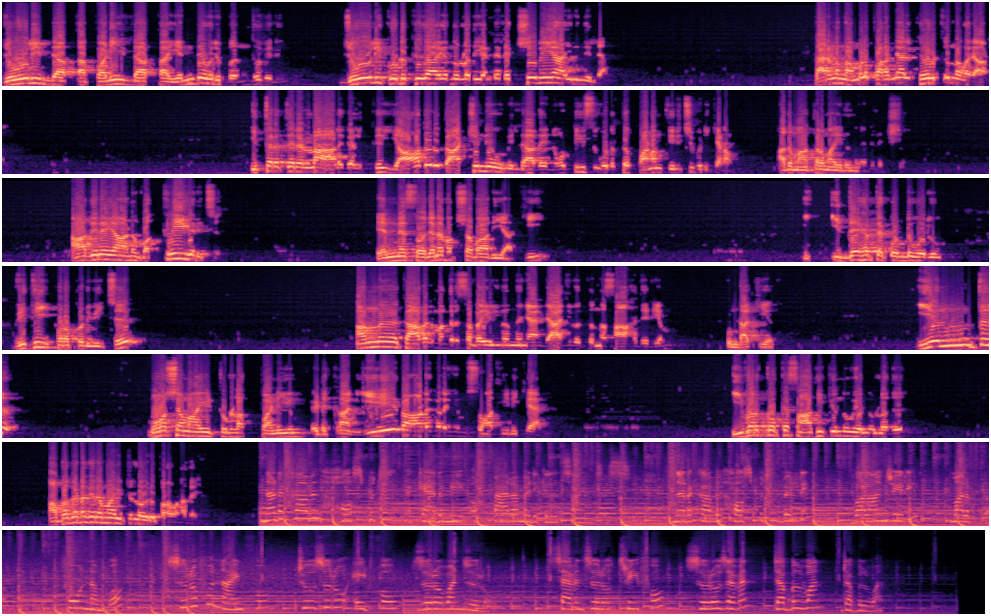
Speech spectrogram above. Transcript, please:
ജോലിയില്ലാത്ത പണിയില്ലാത്ത എന്റെ ഒരു ബന്ധുവിന് ജോലി കൊടുക്കുക എന്നുള്ളത് എന്റെ ലക്ഷ്യമേ ആയിരുന്നില്ല. കാരണം നമ്മൾ പറഞ്ഞാൽ കേൾക്കുന്നവരാണ്. ഇത്തരത്തിലുള്ള ആളുകൾക്ക് യാതൊരു ദാക്ഷിണ്യവുമില്ലാതെ നോട്ടീസ് കൊടുത്ത് പണം തിരിച്ചു പിടിക്കണം. അത് മാത്രമായിരുന്നു എന്റെ ലക്ഷ്യം. അതിനെയാണ് വക്രീകരിച്ച് എന്നെ സ്വജനപക്ഷപാതിയാക്കി ഇദ്ദേഹത്തെ കൊണ്ട് ഒരു വിധി പുറപ്പെടുവിച്ച് അന്ന് കാവൽ മന്ത്രിസഭയിൽ നിന്ന് ഞാൻ രാജിവെക്കുന്ന സാഹചര്യം ഉണ്ടാക്കിയത്. എന്ത് മോശമായിട്ടുള്ള പണിയും എടുക്കാൻ ഏതാളുകളെയും സ്വാധീനിക്കാൻ ഇവർക്കൊക്കെ സാധിക്കുന്നു എന്നുള്ളത് അപകടകരമായിട്ടുള്ള ഒരു പ്രവണതയാണ്. നടക്കാവിൽ hospital academy of paramedical sciences. നടക്കാവിൽ hospital building Valanchery Malappuram. Phone number zero four nine four two zero eight four zero one zero seven zero three four zero seven double one double one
